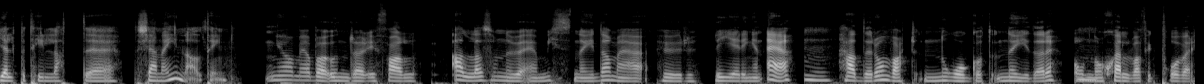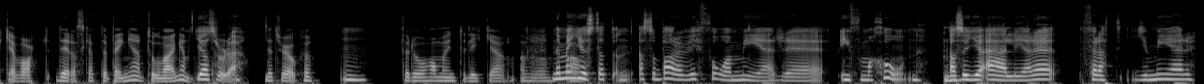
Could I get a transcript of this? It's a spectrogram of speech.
hjälper till att eh, tjäna in allting. Ja, men jag bara undrar ifall alla som nu är missnöjda med hur regeringen är, hade de varit något nöjdare om Mm. de själva fick påverka vart deras skattepengar tog vägen? Jag tror det. Det tror jag också. För då har man ju inte lika... Alltså, Nej men ja. just att alltså bara vi får mer eh, information. Mm. Alltså ju ärligare, för att ju mer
